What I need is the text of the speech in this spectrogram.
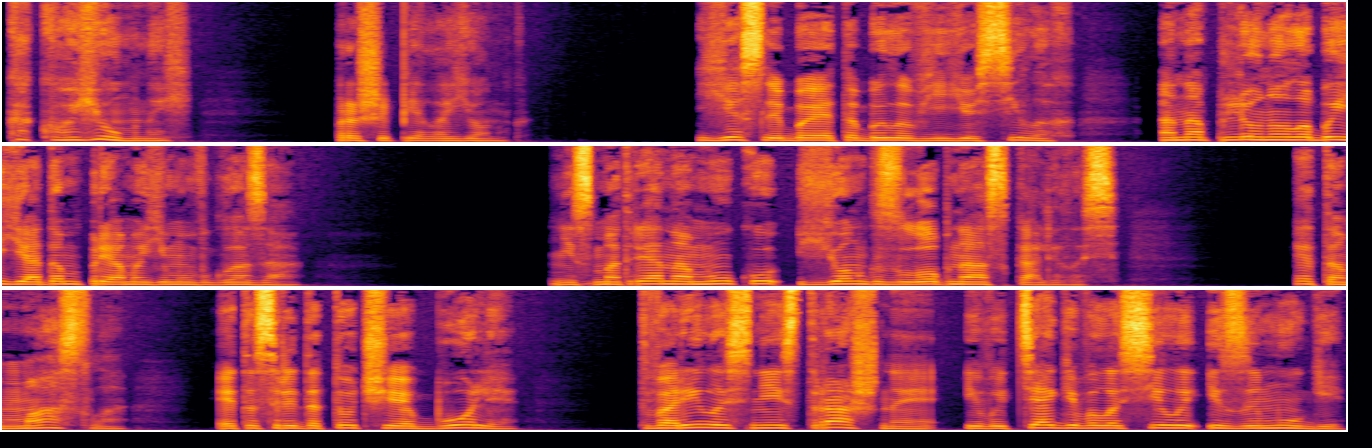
«Какой умный!» — прошипела Йонг. Если бы это было в ее силах, она плюнула бы ядом прямо ему в глаза. Несмотря на муку, Йонг злобно оскалилась. Это масло, это средоточие боли, творило с ней страшное и вытягивало силы из имуги,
